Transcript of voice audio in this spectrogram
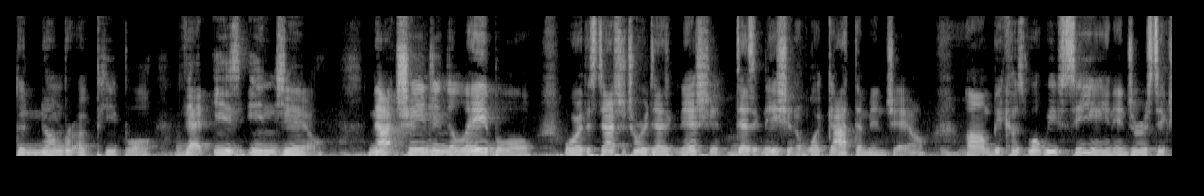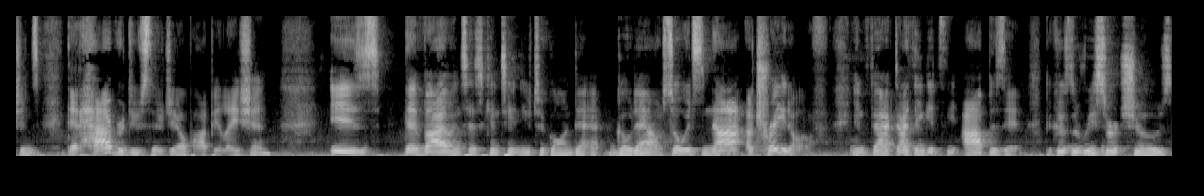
the number of people that is in jail? Not changing the label or the statutory designation designation of what got them in jail, um, because what we've seen in jurisdictions that have reduced their jail population is that violence has continued to go down, go down. So it's not a trade off. In hmm. fact, I think it's the opposite because the research shows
